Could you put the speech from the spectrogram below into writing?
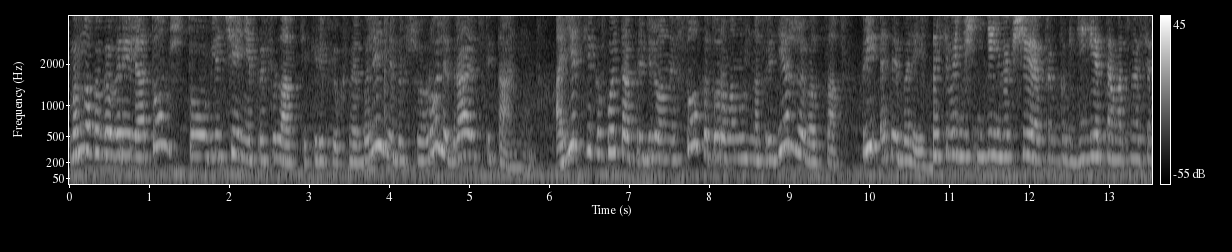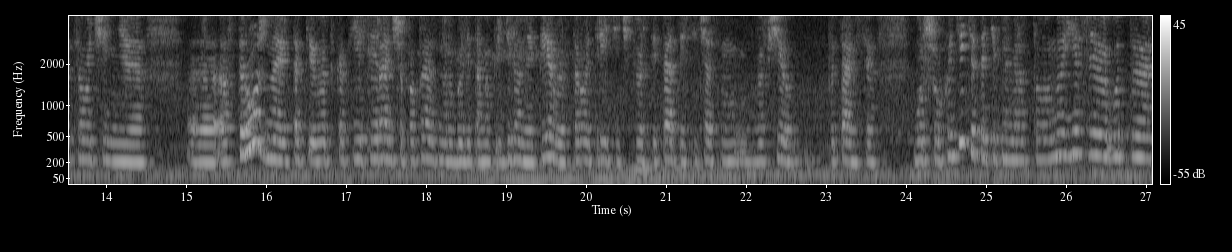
Мы много говорили о том, что в лечении профилактики рефлюксной болезни большую роль играет питание. А есть ли какой-то определенный стол, которого нужно придерживаться при этой болезни? На сегодняшний день вообще как бы к диетам относятся очень э, осторожно, и так и вот как если раньше по Пезнеру были там определенные первый, второй, третий, четвертый, пятый, сейчас мы вообще пытаемся больше уходить от этих номеров столов. Но если вот э,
